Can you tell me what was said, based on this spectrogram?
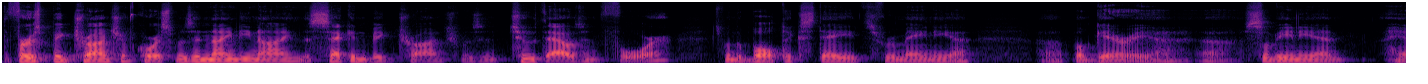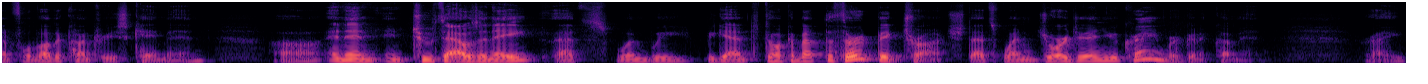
the first big tranche, of course, was in 99. The second big tranche was in 2004. It's when the Baltic states, Romania, uh, Bulgaria, uh, Slovenia, and a handful of other countries came in. Uh, and then in 2008, that's when we began to talk about the third big tranche. That's when Georgia and Ukraine were going to come in, right?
